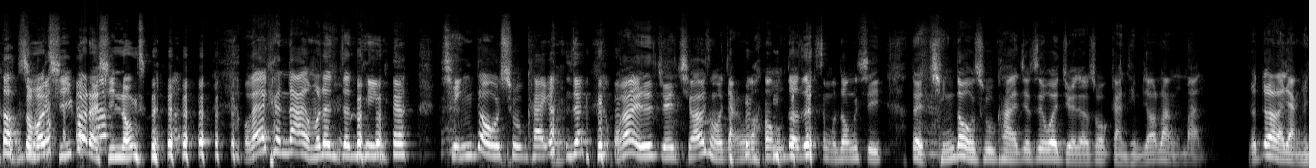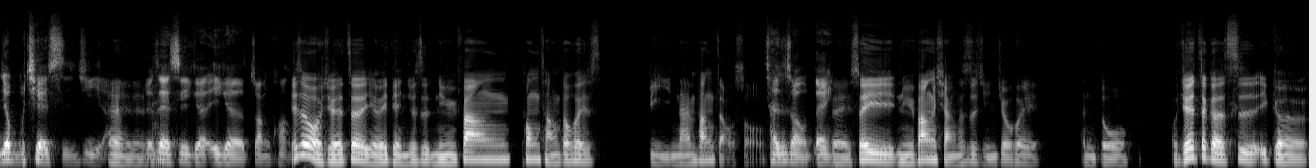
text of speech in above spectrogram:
豆 什么奇怪的形容词？我刚才看大家有没有认真听，情窦初开。刚才我刚才也是觉得奇怪，为什么讲红豆这是什么东西？对，情窦初开就是会觉得说感情比较浪漫，那对他来讲可能就不切实际了。对对我觉得这也是一个一个状况其。实我觉得这有一点就是女方通常都会比男方早熟，成熟，对，对，所以女方想的事情就会很多。我觉得这个是一个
